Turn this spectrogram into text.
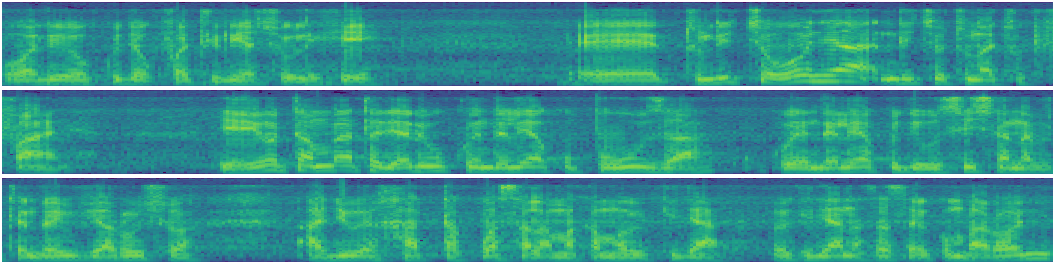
waliokuja kufuatilia shughuli hii. E, tulichoonya ndicho tunachokifanya. Yeyote ambaye atajaribu kuendelea kupuuza, kuendelea kujihusisha na vitendo hivi vya rushwa, ajue hata kuwa salama kama huyu kijana. Huyu kijana sasa yuko mbaroni,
